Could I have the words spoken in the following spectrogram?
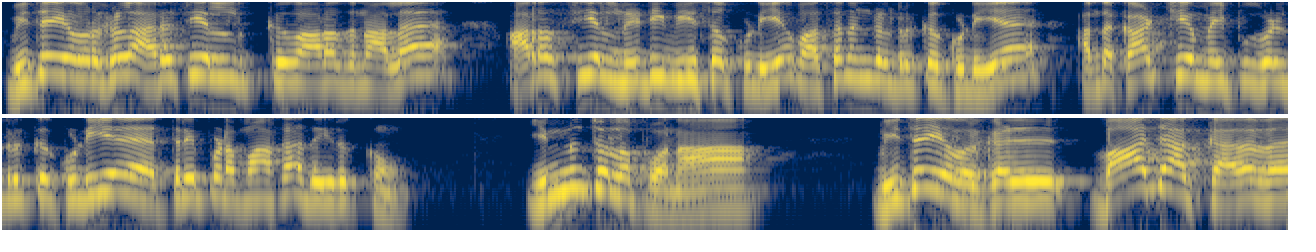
விஜய் அவர்கள் அரசியலுக்கு வரதுனால அரசியல் நெடி வீசக்கூடிய வசனங்கள் இருக்கக்கூடிய அந்த காட்சி அமைப்புகள் இருக்கக்கூடிய திரைப்படமாக அது இருக்கும். இன்னும் சொல்லப்போனால் விஜய் அவர்கள் பாஜகவை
